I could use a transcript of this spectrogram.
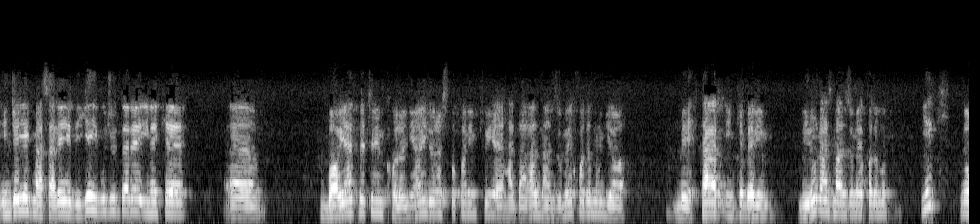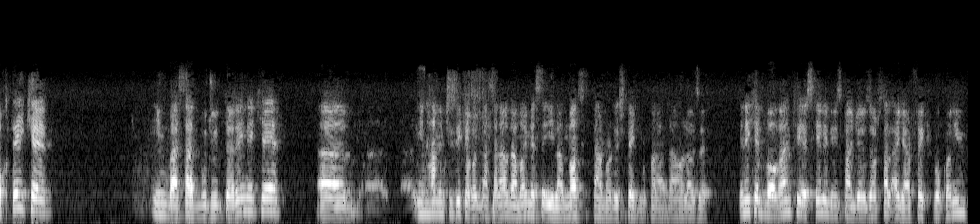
اینجا یک مسئله دیگه ای وجود داره اینه که باید بتونیم کلونیایی درست بکنیم توی حداقل منظومه خودمون یا بهتر اینکه بریم بیرون از منظومه خودمون. یک نقطه ای که این وسط وجود داره اینه که این همون چیزی که مثلا آدمای مثل ایلان ماسک در موردش فکر می‌کنن در حال حاضر. اینه که واقعا توی اسکیل 250 هزار سال اگر فکر بکنیم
